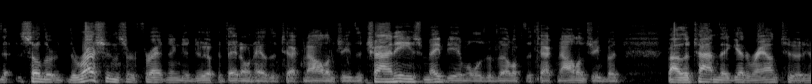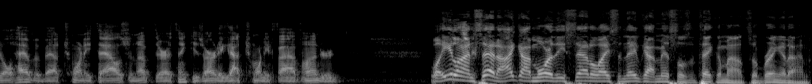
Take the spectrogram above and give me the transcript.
th- so the, the Russians are threatening to do it, but they don't have the technology. The Chinese may be able to develop the technology, but by the time they get around to it, he'll have about 20,000 up there. I think he's already got 2,500. well, Elon said, I got more of these satellites than they've got missiles to take them out, so bring it on.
